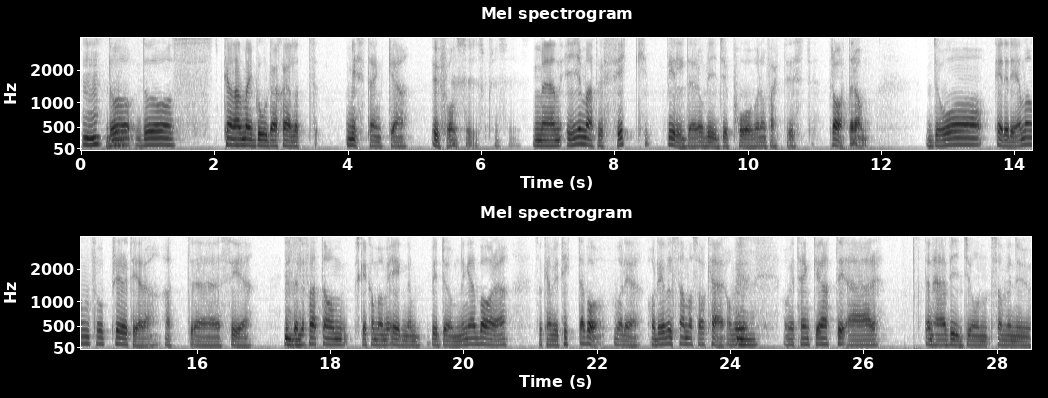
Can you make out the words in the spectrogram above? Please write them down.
Mm. då, då s- kan hade man ju goda skäl att misstänka UFO. Precis, precis. Men i och med att vi fick bilder och video på vad de faktiskt pratar om. Då är det det man får prioritera att eh, se. Istället Mm. för att de ska komma med egna bedömningar bara så kan vi titta på vad det är. Och det är väl samma sak här. Om vi, Mm. om vi tänker att det är den här videon som, vi nu,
